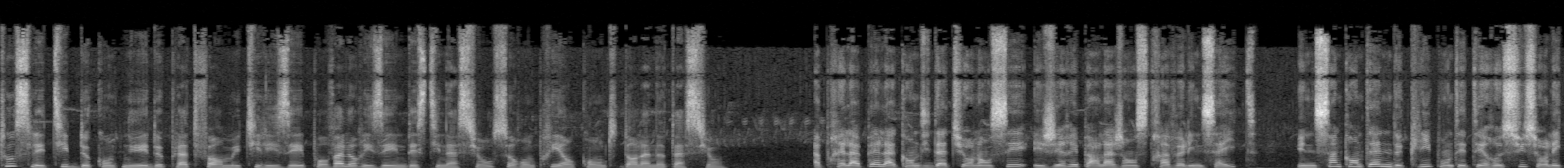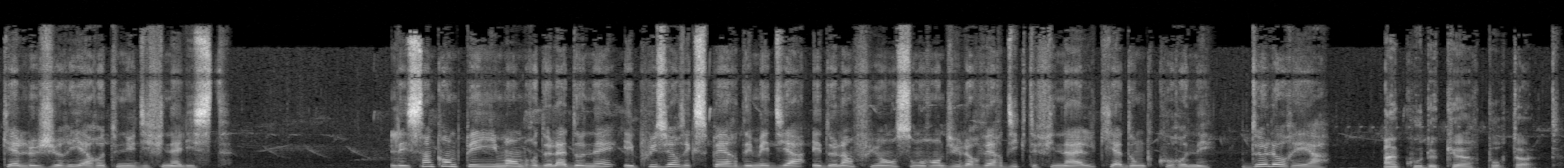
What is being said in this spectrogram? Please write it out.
Tous les types de contenus et de plateformes utilisés pour valoriser une destination seront pris en compte dans la notation. Après l'appel à candidature lancé et géré par l'agence Travel Insight, une cinquantaine de clips ont été reçus sur lesquels le jury a retenu 10 finalistes. Les 50 pays membres de la Donnée et plusieurs experts des médias et de l'influence ont rendu leur verdict final qui a donc couronné deux lauréats. Un coup de cœur pour Tolt.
